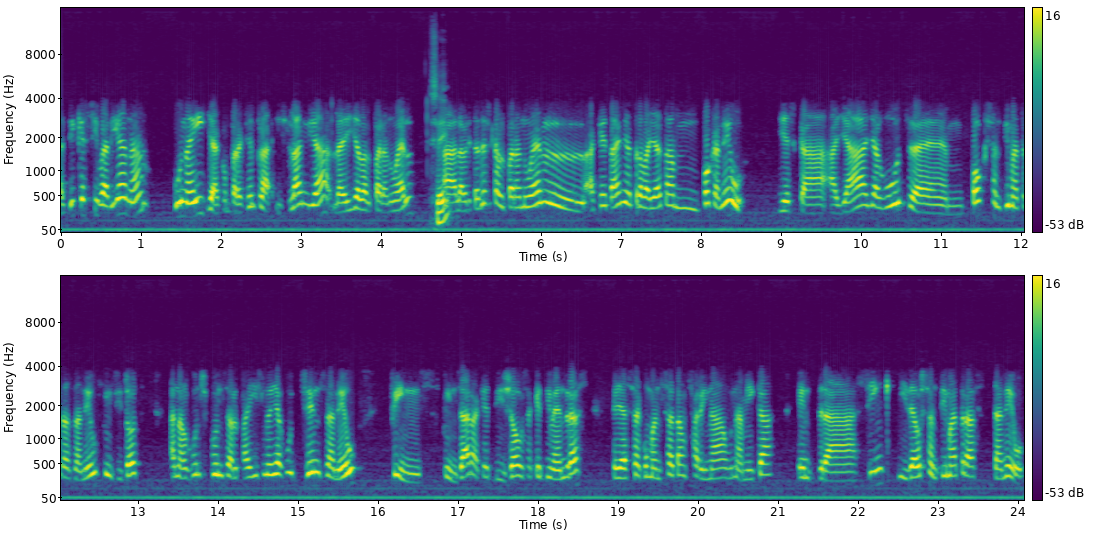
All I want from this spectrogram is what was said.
et dic que és siberiana, una illa, com per exemple Islàndia, la illa del Pare Noel, Sí? eh, la veritat és que el Pare Noel aquest any ha treballat amb poca neu, i és que allà hi ha hagut eh, pocs centímetres de neu, fins i tot en alguns punts del país no hi ha hagut gens de neu fins, fins ara, aquest dijous, aquest divendres, que ja s'ha començat a enfarinar una mica entre 5 i 10 centímetres de neu.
